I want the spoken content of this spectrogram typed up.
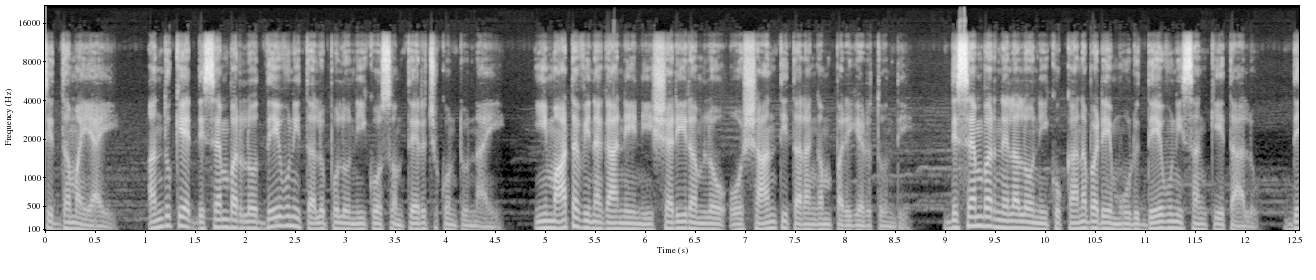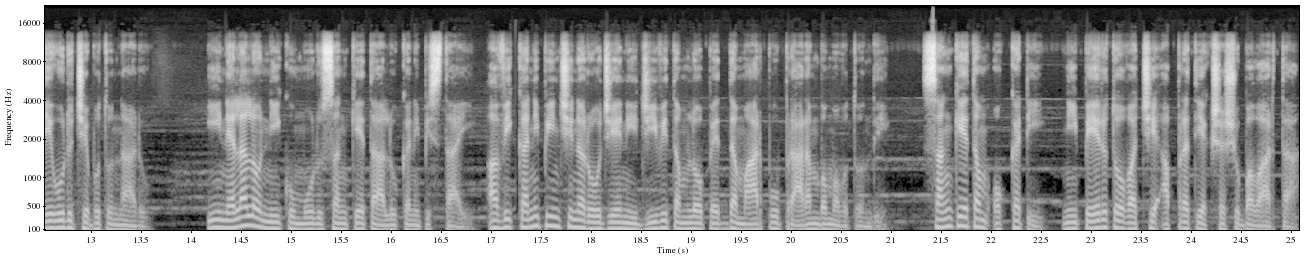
సిద్ధమయ్యాయి. అందుకే డిసెంబర్లో దేవుని తలుపులు నీకోసం తెరుచుకుంటున్నాయి. ఈ మాట వినగానే నీ శరీరంలో ఓ శాంతి తరంగం పరిగెడుతుంది. డిసెంబర్ నెలలో నీకు కనబడే మూడు దేవుని సంకేతాలు దేవుడు చెబుతున్నాడు. ఈ నెలలో నీకు మూడు సంకేతాలు కనిపిస్తాయి. అవి కనిపించిన రోజే నీ జీవితంలో పెద్ద మార్పు ప్రారంభమవుతుంది. సంకేతం ఒక్కటి నీ పేరుతో వచ్చే అప్రత్యక్ష శుభవార్త.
